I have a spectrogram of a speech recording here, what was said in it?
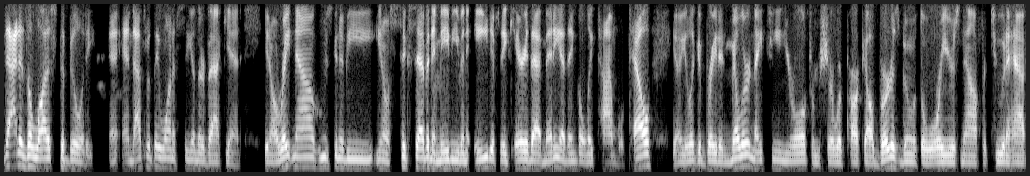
that is a lot of stability, and, and that's what they want to see on their back end. You know, right now, who's going to be, you know, six, seven, and maybe even eight if they carry that many? I think only time will tell. You know, you look at Braden Miller, 19 year old from Sherwood Park, Alberta, has been with the Warriors now for two and a half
